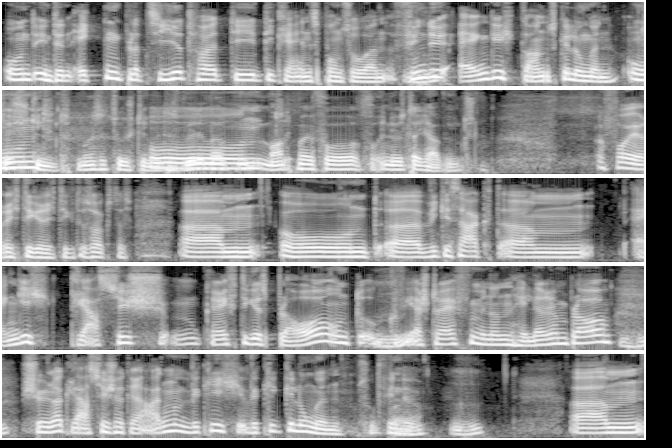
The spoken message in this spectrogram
und in den Ecken platziert halt die, die kleinen Sponsoren. Finde ich eigentlich ganz gelungen. Und Das stimmt, muss ich zustimmen. Das würde man manchmal von, von in Österreich auch wünschen. Voll, richtig, richtig, du sagst das. Ähm, und äh, wie gesagt, ähm, eigentlich klassisch ähm, kräftiges Blau und Querstreifen in einem helleren Blau. Schöner klassischer Kragen, wirklich, wirklich gelungen, finde ich. Ähm,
